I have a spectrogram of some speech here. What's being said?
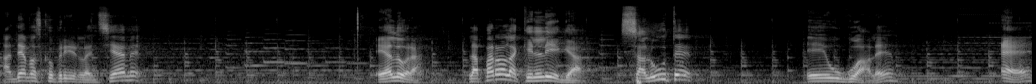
Andiamo a scoprirla insieme. E allora, la parola che lega salute e uguale è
